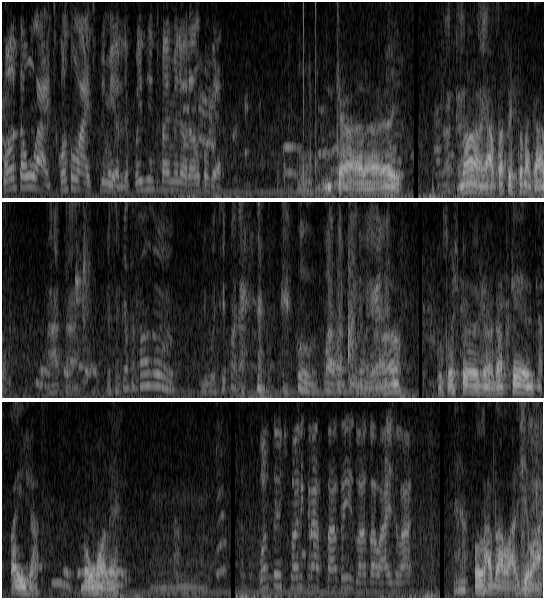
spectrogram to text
Conta um light, conta um light primeiro, depois a gente vai melhorando a conversa. Caralho. Não, ela tá apertando a gata. Ah tá. Pensando que ela tá falando de você com a gata. com, com a tua filha, mas é. Ah, tô só esperando. A gata quer, quer sair já. Dá um rolé. Conta uma história engraçada aí lá da laje lá. Lá da laje lá.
